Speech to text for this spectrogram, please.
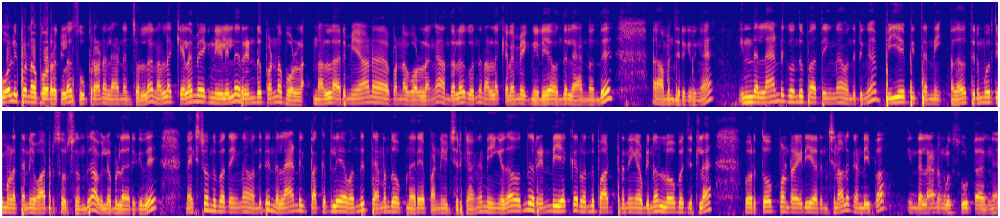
கோழி பண்ணை போடுறதுக்குலாம் சூப்பரான லேண்டுன்னு சொல்லலாம் நல்ல கிழமைக்கு நீளியில் ரெண்டு பண்ணை போடலாம். நல்ல அருமையான பண்ணை போடலாங்க. அந்தளவுக்கு வந்து நல்ல கிழமைக்கு நீளியாக வந்து லேண்ட் வந்து அமைஞ்சிருக்குதுங்க. இந்த லேண்டுக்கு வந்து பார்த்தீங்கன்னா வந்துட்டுங்க பிஏபி தண்ணி அதாவது திருமூர்த்தி மலை தண்ணி வாட்டர் சோர்ஸ் வந்து அவைலபிளாக இருக்குது. நெக்ஸ்ட் வந்து பார்த்தீங்கன்னா வந்துட்டு இந்த லேண்டுக்கு பக்கத்துலேயே வந்து தென்னந்தோப்பு நிறைய பண்ணி வச்சுருக்காங்க. நீங்கள் ஏதாவது வந்து ரெண்டு ஏக்கர் வந்து பார்த்துருந்தீங்க அப்படின்னா லோ பட்ஜெட்டில் ஒரு தோப்பு பண்ணுற ஐடியா இருந்துச்சுனாலும் கண்டிப்பாக இந்த லேண்ட் உங்களுக்கு சூட் ஆகுங்க.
